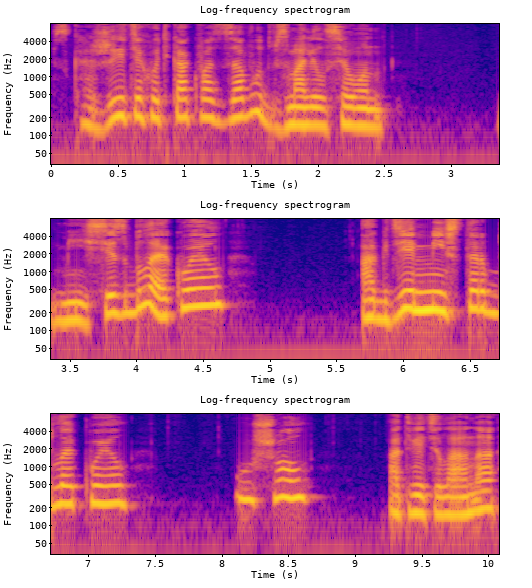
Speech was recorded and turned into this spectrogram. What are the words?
«Скажите хоть, как вас зовут?» — взмолился он. «Миссис Блэкуэлл». «А где мистер Блэкуэлл?» «Ушел», — ответила она,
